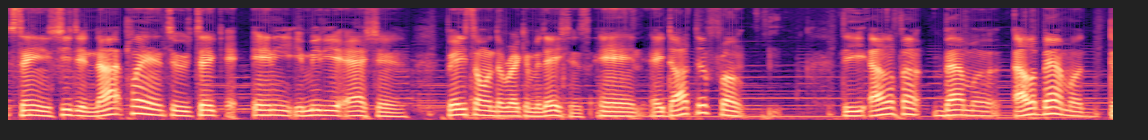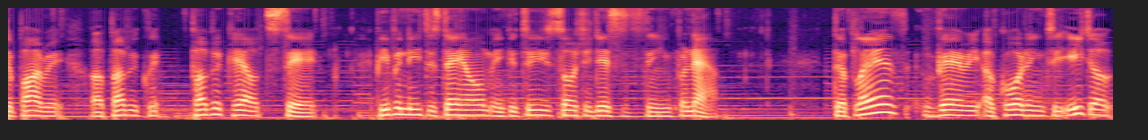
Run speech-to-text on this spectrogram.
saying she did not plan to take any immediate action based on the recommendations, and a doctor from the Alabama Alabama Department of Public Public Health said people need to stay home and continue social distancing for now. The plans vary according to each of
